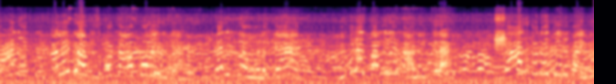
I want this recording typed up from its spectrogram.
எடுத்து கலெக்டர் ஆபீஸ் கூட நான் போயிருக்கேன். தெரியுங்களா உங்களுக்கு? இவ்வளவு தண்ணியில நான் நிக்கிறேன். யாருக்குமே தெரியுமா இங்க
